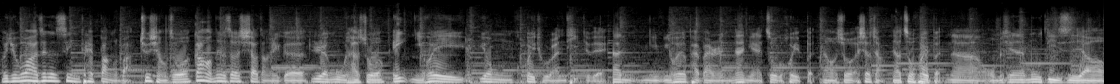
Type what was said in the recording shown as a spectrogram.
我觉得哇，这个事情太棒了吧！就想说，刚好那个时候校长有一个任务，他说：“哎，你会用绘图软体，对不对？那你你会排版人，那你来做个绘本。”那我说：“校长，你要做绘本，那我们现在目的是要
